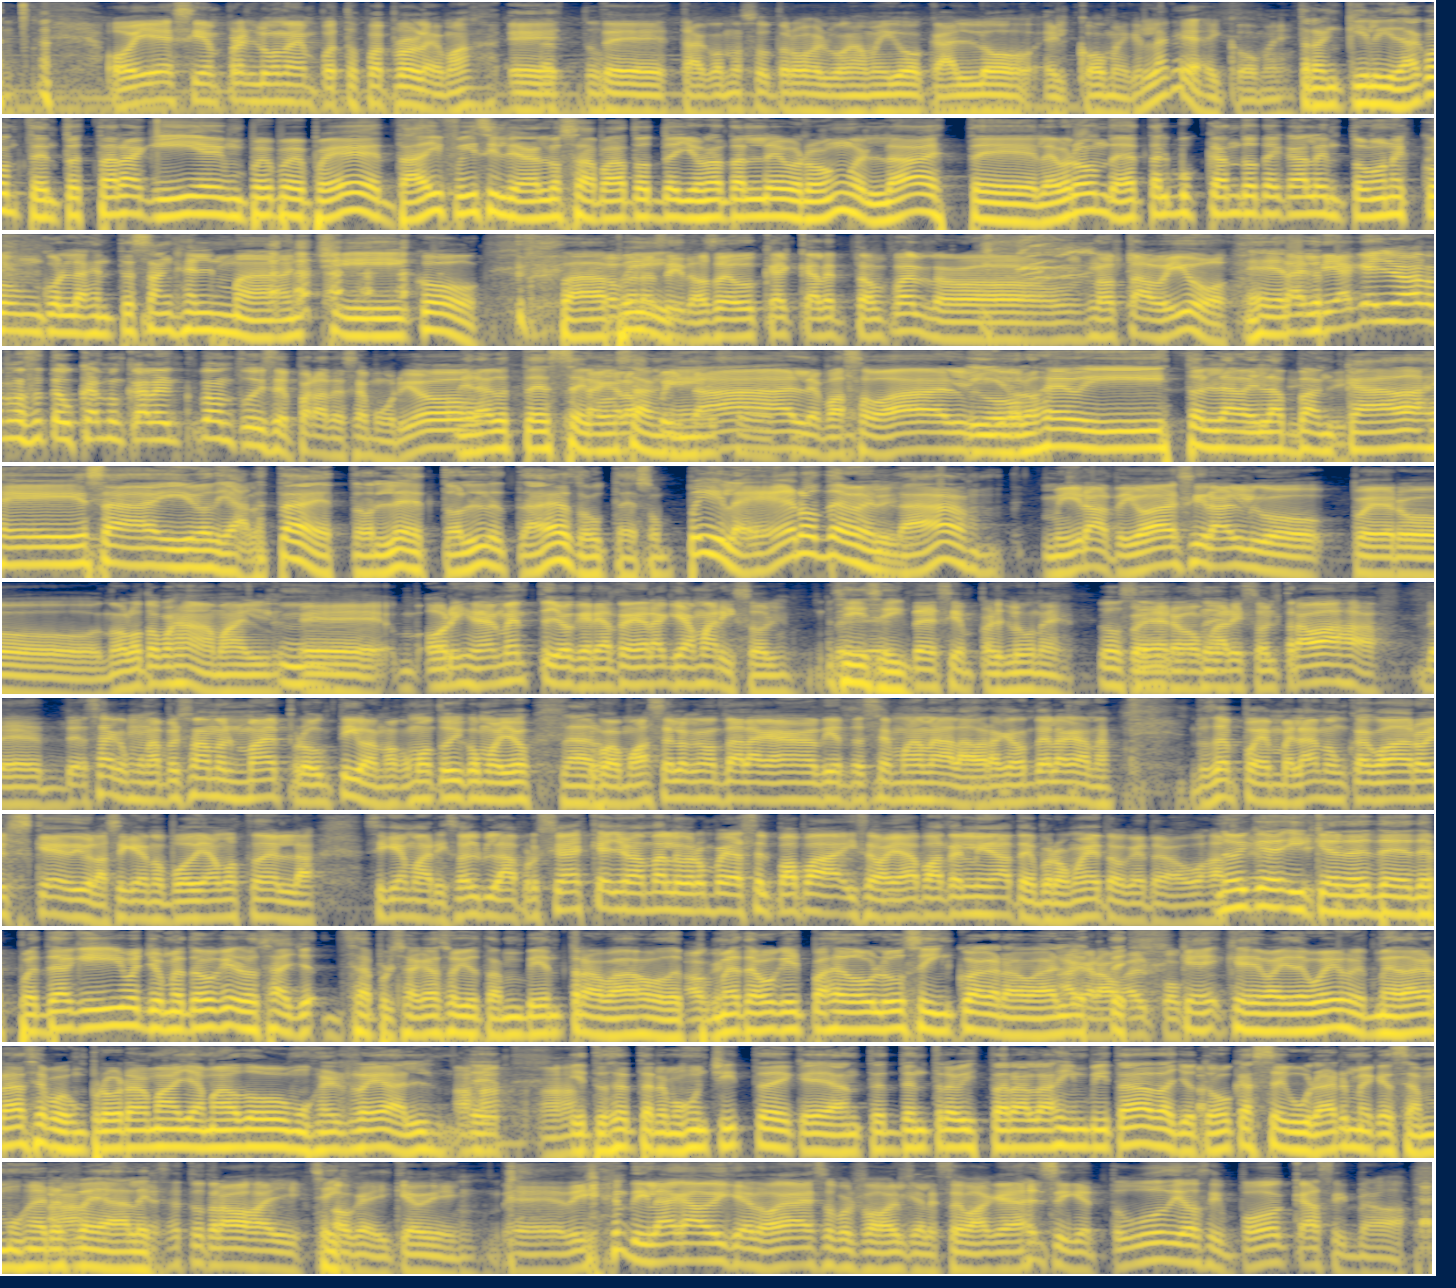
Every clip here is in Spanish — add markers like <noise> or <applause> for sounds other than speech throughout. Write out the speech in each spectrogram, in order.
<laughs> hoy es siempre es lunes en Puestos por Problemas. Este, está con nosotros el buen amigo Carlos El Come. ¿Qué es la que hay, Come? Tranquilidad, contento de estar aquí en PPP. Está difícil llenar los zapatos de Jonathan Lebron, ¿verdad? Este, Lebron, debe estar buscándote calentones con, con la gente de San Germán, <laughs> chico. No, Papi. pero si no se busca el calentón, pues no, no está vivo. <laughs> Era el que- día que Jonathan no se esté buscando un calentón, tú dices, espérate, se murió. Mira que ustedes se está en el gozan hospital, eso. le pasó algo. Y yo los he visto en, la- en las sí, sí. bancadas esas. Y yo, diablo, está esto, esto, está eso. Ustedes son pileros, de verdad. Mira, te iba a decir algo, pero no lo tomes a mal. Mm. Eh, originalmente yo quería tener aquí a Marisol. De, Sí, sí. De siempre el lunes. Lo sé, pero lo sé. Marisol trabaja, de, de- o sea, como una persona normal, productiva, no como tú y como yo. Claro. Podemos hacer lo que nos da la gana 10 de semana a la hora que nos dé la gana. Entonces, pues en verdad nunca cuadró el schedule, así que no podíamos tenerla. Así que Marisol, la próxima vez que yo anda Lebron vaya a ser papá y se vaya a paternidad, te prometo que te vamos a No, y que, y que de- de- después de aquí pues, yo me tengo que ir, o sea, yo- o sea, por si acaso yo también trabajo, después me tengo que ir para GW5 a grabar, A este, grabar el podcast. que, que by the way me da gracia pues un programa llamado Mujer Real Ajá, eh, ajá. y entonces tenemos un chiste de que antes de entrevistar a las invitadas yo tengo que asegurarme que sean mujeres Ah, reales. Ese es tu trabajo ahí. Sí. Ok, qué bien. Eh, di- <laughs> dile a Gaby que no haga eso, por favor, que le se va a quedar sin estudios, sin podcast, sin nada.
